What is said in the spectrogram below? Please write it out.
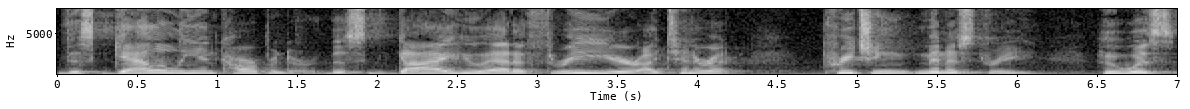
This Galilean carpenter, this guy who had a three year itinerant preaching ministry, who was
